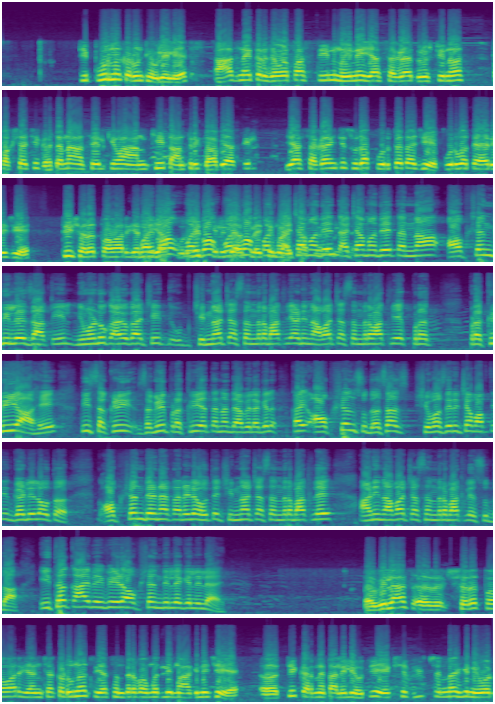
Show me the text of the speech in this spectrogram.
ती पूर्ण करून ठेवलेली आहे. आज नाही तर जवळपास तीन महिने या सगळ्या दृष्टीनं पक्षाची घटना असेल किंवा आणखी तांत्रिक बाबी असतील या सगळ्यांची सुद्धा पूर्तता जी आहे पूर्वतयारी जी आहे ती शरद पवार यांनी त्याच्यामध्ये. त्याच्यामध्ये त्यांना ऑप्शन दिले जातील. निवडणूक आयोगाची चिन्हाच्या संदर्भातली आणि नावाच्या संदर्भातली एक प्र प्रक्रिया आहे. ती सगळी सगळी प्रक्रिया त्यांना द्यावी लागेल. काही ऑप्शन सुद्धा जसं शिवसेनेच्या बाबतीत घडलेलं होतं. ऑप्शन देण्यात आलेले होते चिन्हाच्या संदर्भातले आणि नावाच्या संदर्भातले सुद्धा. इथं काय वेगवेगळे ऑप्शन दिले गेलेले आहेत? विलास शरद पवार यांच्याकडूनच या संदर्भामधली मागणी जी आहे ती करण्यात आलेली होती. एकशे वीस चिन्ह ही निवडणूक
